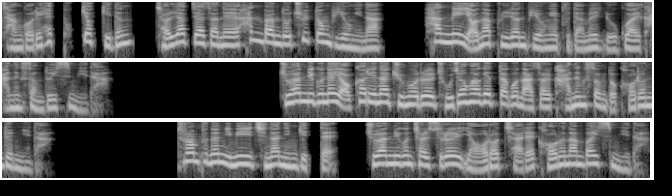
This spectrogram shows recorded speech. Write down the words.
장거리 핵 폭격기 등 전략자산의 한반도 출동 비용이나 한미 연합훈련 비용의 부담을 요구할 가능성도 있습니다. 주한미군의 역할이나 규모를 조정하겠다고 나설 가능성도 거론됩니다. 트럼프는 이미 지난 임기 때 주한미군 철수를 여러 차례 거론한 바 있습니다.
